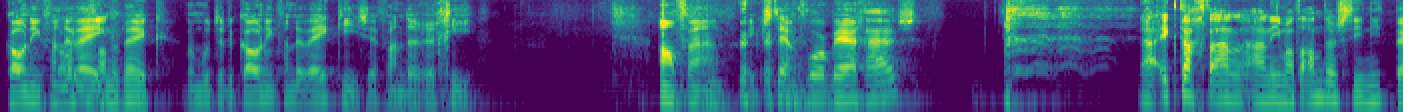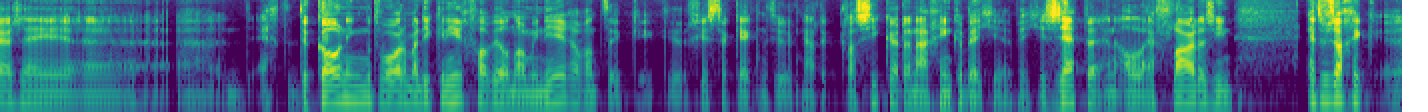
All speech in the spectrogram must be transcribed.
Koning van de Koning week. Van de week. We moeten de koning van de week kiezen van de regie. Enfin, ik stem voor Berghuis. Nou, ik dacht aan, aan iemand anders die niet per se eh, eh, echt de koning moet worden, maar die ik in ieder geval wil nomineren. Want ik, ik gisteren keek natuurlijk naar de klassieker. Daarna ging ik een beetje, een beetje zappen en allerlei flarden zien. En toen zag ik eh,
